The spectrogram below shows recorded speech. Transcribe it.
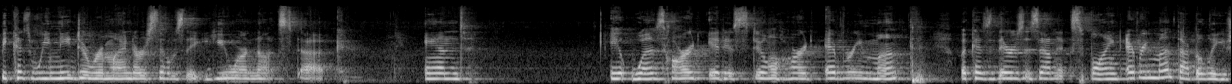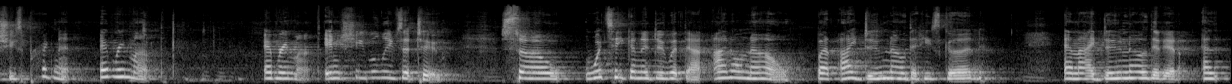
because we need to remind ourselves that you are not stuck. And it was hard. It is still hard every month because theirs is unexplained. Every month, I believe she's pregnant. Every month. Every month. And she believes it too. So, what's he going to do with that? I don't know. But I do know that he's good. And I do know that at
